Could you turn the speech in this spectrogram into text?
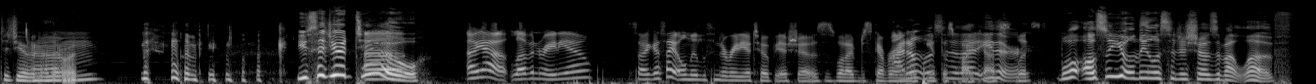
Did you have another one? Um, Let me look. You said you had two. Uh, Oh yeah, Love and Radio. So I guess I only listen to Radiotopia shows, is what I'm discovering. I don't listen at to that either. list. well, also you only listen to shows about love.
